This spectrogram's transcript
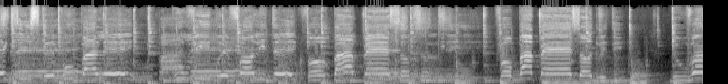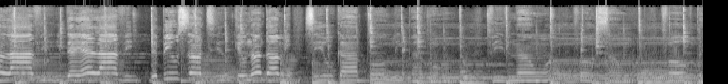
egziste pou pale, pou vibre folite, fò pa pe son santi, fò pa pe son dwe di Douvan la vi, deye la vi, depi ou santi ou ke ou nan domi, si ou ka pou li pa bon, viv nan ou, fò san ou, fò pe.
